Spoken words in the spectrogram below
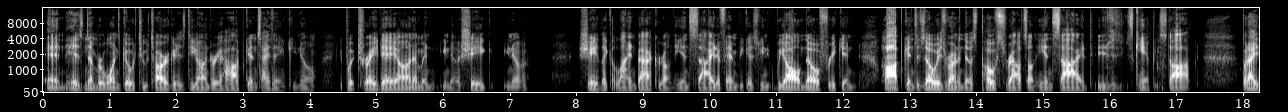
And his number one go-to target is DeAndre Hopkins. I think you know you put Trey Day on him, and you know shake you know shade like a linebacker on the inside of him because you, we all know freaking Hopkins is always running those post routes on the inside. He just, he just can't be stopped. But I,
